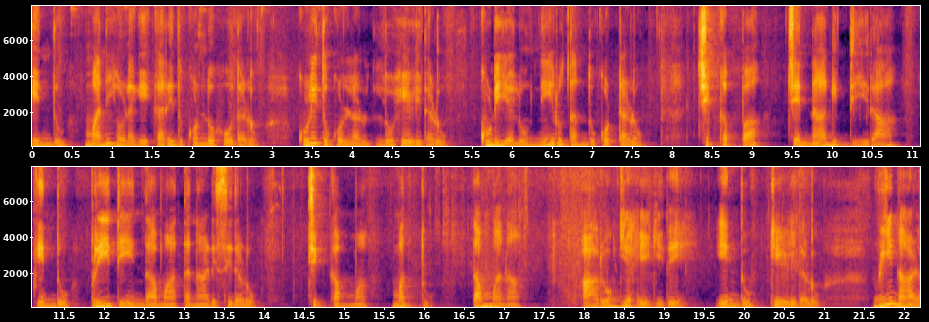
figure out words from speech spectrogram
ಎಂದು ಮನೆಯೊಳಗೆ ಕರೆದುಕೊಂಡು ಹೋದಳು. ಕುಳಿತುಕೊಳ್ಳಲು ಹೇಳಿದಳು. ಕುಡಿಯಲು ನೀರು ತಂದು ಕೊಟ್ಟಳು. ಚಿಕ್ಕಪ್ಪ, ಚೆನ್ನಾಗಿದ್ದೀರಾ ಎಂದು ಪ್ರೀತಿಯಿಂದ ಮಾತನಾಡಿಸಿದಳು. ಚಿಕ್ಕಮ್ಮ ಮತ್ತು ತಮ್ಮನ ಆರೋಗ್ಯ ಹೇಗಿದೆ ಎಂದು ಕೇಳಿದಳು. ವೀಣಾಳ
